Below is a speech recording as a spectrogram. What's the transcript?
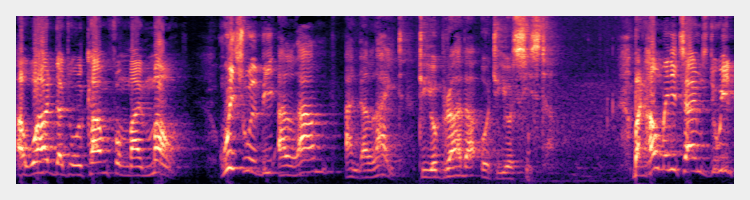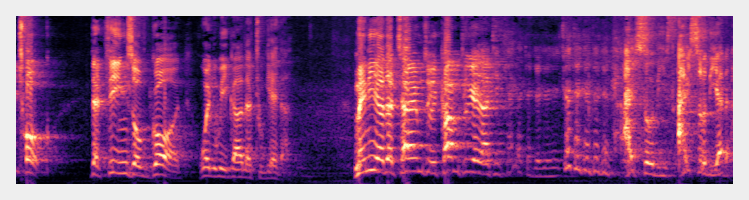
a word that will come from my mouth, which will be a lamp and a light to your brother or to your sister. But how many times do we talk the things of God when we gather together? Many other times we come together and I saw this, I saw the other,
